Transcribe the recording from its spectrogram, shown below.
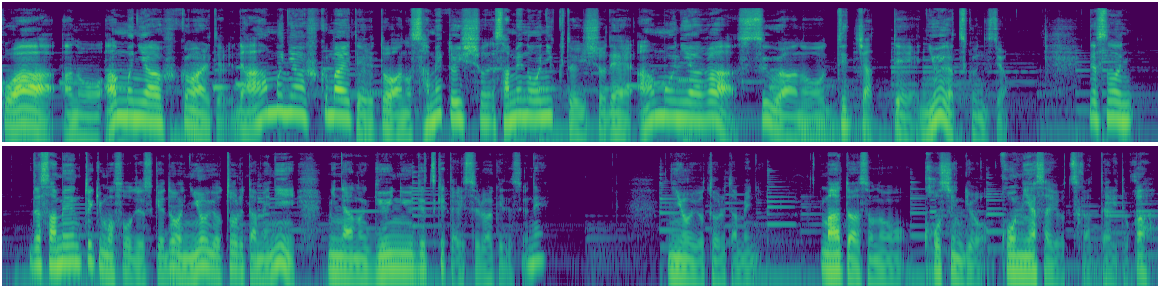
こはあのアンモニアを含まれてる。でアンモニアを含まれてるとあのサメと一緒サメのお肉と一緒でアンモニアがすぐあの出ちゃって匂いがつくんですよ。でそのでサメの時もそうですけど匂いを取るためにみんなあの牛乳でつけたりするわけですよね。匂いを取るために。まああとはその香辛料香味野菜を使ったりとか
